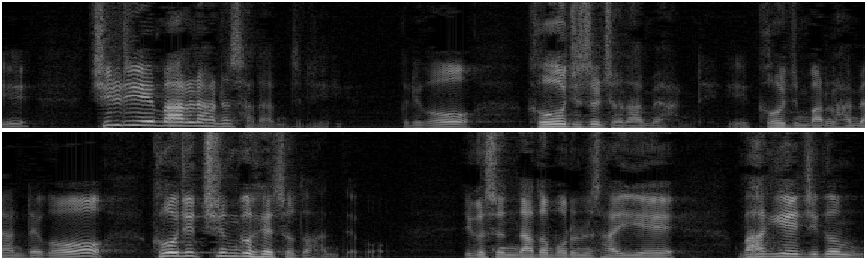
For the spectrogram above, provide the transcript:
예. 진리의 말을 하는 사람들이 그리고 거짓을 전하면 안 돼. 거짓말을 하면 안 되고 거짓 증거해서도 안 되고 이것은 나도 모르는 사이에 마귀의 지금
